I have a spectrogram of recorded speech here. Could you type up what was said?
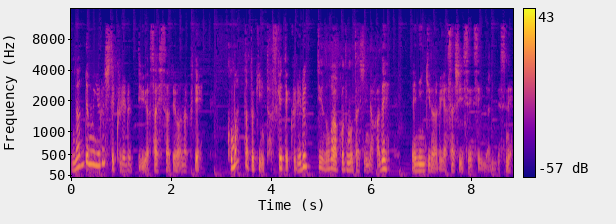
何でも許してくれるっていう優しさではなくて、困った時に助けてくれるっていうのが子供たちの中で人気のある優しい先生になるんですね。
